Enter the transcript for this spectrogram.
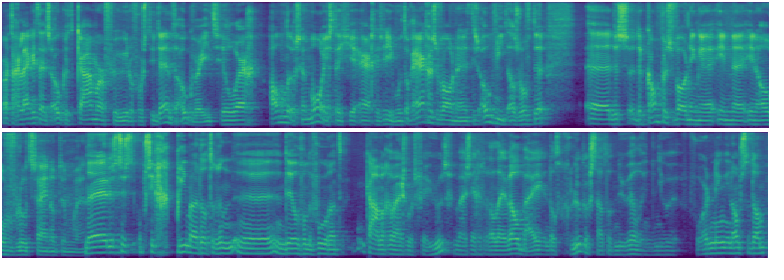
Maar tegelijkertijd is ook het kamerverhuren voor studenten ook weer iets heel erg handigs en moois. Dat je ergens, je moet toch ergens wonen. En het is ook niet alsof de, eh, dus de campuswoningen in, eh, in overvloed zijn op dit moment. Nee, dus het is op zich prima dat er een, eh, een deel van de voorraad kamergewijs wordt verhuurd. Wij zeggen er alleen wel bij, en dat gelukkig staat dat nu wel in de nieuwe verordening in Amsterdam.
